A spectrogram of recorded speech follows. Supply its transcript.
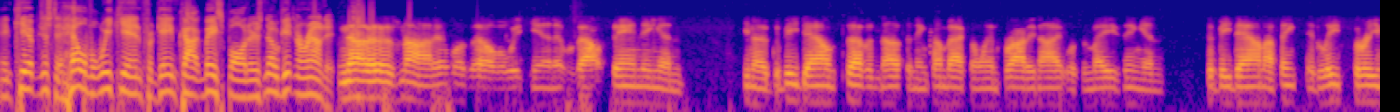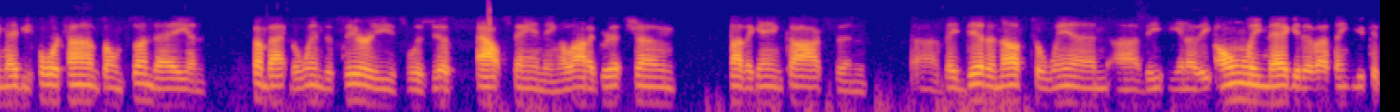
And Kip, just a hell of a weekend for Gamecock baseball. There's no getting around it. No, it was not. It was a hell of a weekend. It was outstanding, and you know to be down seven nothing and come back and win Friday night was amazing. And to be down, I think at least three, maybe four times on Sunday, and come back to win the series was just outstanding. A lot of grit shown by the Gamecocks, and uh, they did enough to win. Uh, the you know the only negative I think you can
